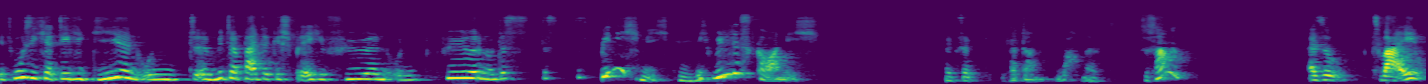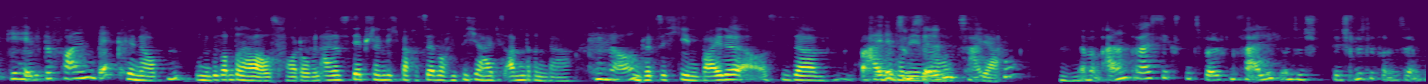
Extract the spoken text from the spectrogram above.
Jetzt muss ich ja delegieren und äh, Mitarbeitergespräche führen und führen und das, das, das bin ich nicht. Mhm. Ich will das gar nicht. Und ich gesagt, ja dann machen wir es zusammen. Also zwei Gehälter fallen weg. Genau, hm? eine besondere Herausforderung. Wenn einer sich selbstständig macht, ist ja noch die Sicherheit des anderen da. Genau. Und plötzlich gehen beide aus dieser Beide zum selben raus. Zeitpunkt. Ja. Mhm. Wir haben am 31.12. feierlich uns den Schlüssel von unserem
